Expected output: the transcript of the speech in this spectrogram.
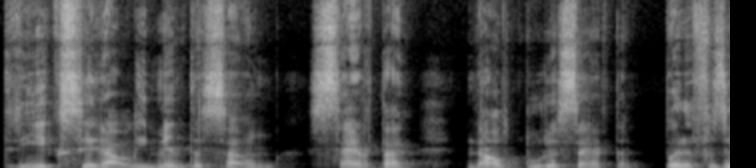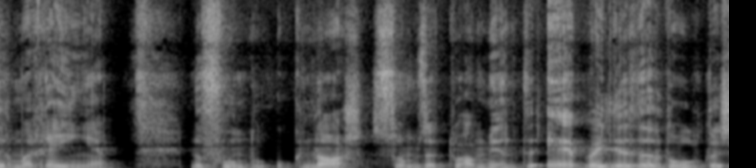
teria que ser a alimentação certa, na altura certa, para fazer uma rainha. No fundo, o que nós somos atualmente é abelhas adultas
